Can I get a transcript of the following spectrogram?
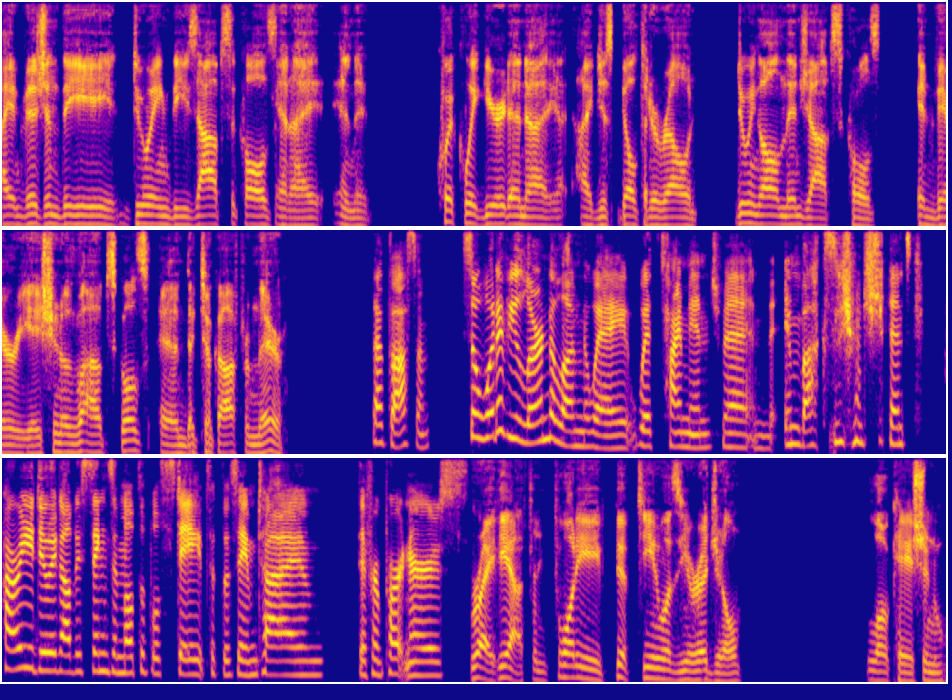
I envisioned the doing these obstacles and I, and it quickly geared in. I, I just built it around doing all ninja obstacles and variation of obstacles and it took off from there. That's awesome. So what have you learned along the way with time management and inbox management? How are you doing all these things in multiple states at the same time? Different partners? Right. Yeah. From 2015 was the original location,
